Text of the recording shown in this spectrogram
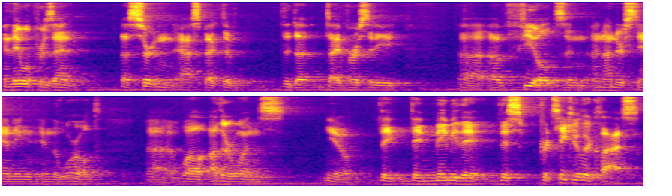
and they will present a certain aspect of the di- diversity uh, of fields and, and understanding in the world, uh, while other ones, you know, they, they maybe they this particular class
